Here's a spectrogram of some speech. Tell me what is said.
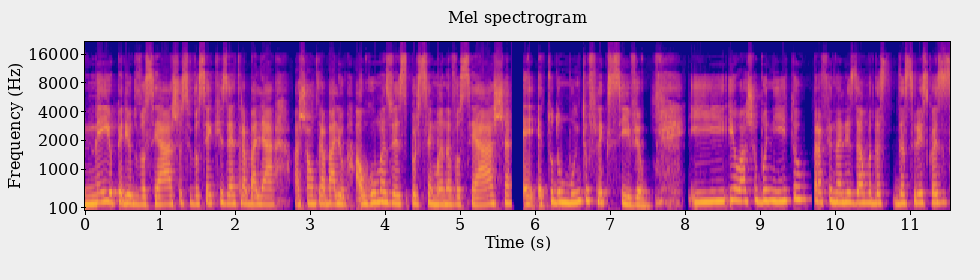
meio período, você acha. Se você quiser trabalhar, achar um trabalho algumas vezes por semana, você acha. É, é tudo muito flexível. E eu acho bonito, para finalizar, uma das, das três coisas,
